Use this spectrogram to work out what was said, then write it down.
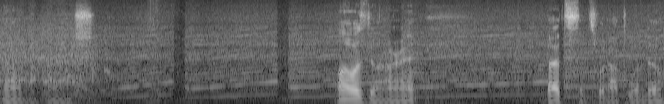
Oh my gosh. Well, I was doing alright. That since went out the window.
